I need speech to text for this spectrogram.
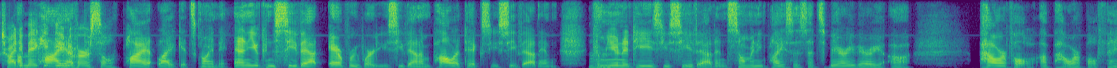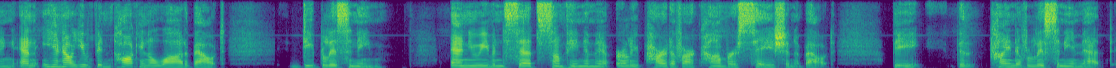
Try to make it it. universal. apply it like it's going to. And you can see that everywhere. You see that in politics, you see that in Mm-hmm. communities, you see that in so many places. That's very, very uh, powerful, a powerful thing. And you know, you've been talking a lot about deep listening. And you even said something in the early part of our conversation about the the kind of listening that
